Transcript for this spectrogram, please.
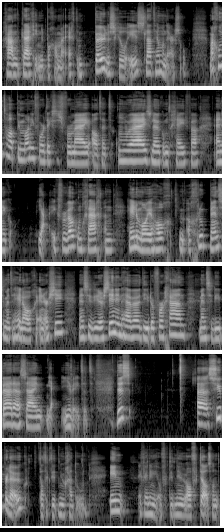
gaan krijgen in het programma echt een peulenschil is. Slaat helemaal nergens op. Maar goed, Happy Money Vortex is voor mij altijd onwijs leuk om te geven. En ik, ja, ik verwelkom graag een hele mooie hoog, groep mensen met hele hoge energie. Mensen die er zin in hebben, die ervoor gaan. Mensen die badass zijn. Ja, je weet het. Dus uh, superleuk dat ik dit nu ga doen. In, ik weet niet of ik dit nu al verteld want,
